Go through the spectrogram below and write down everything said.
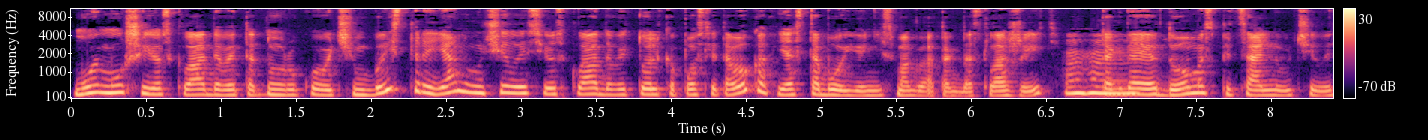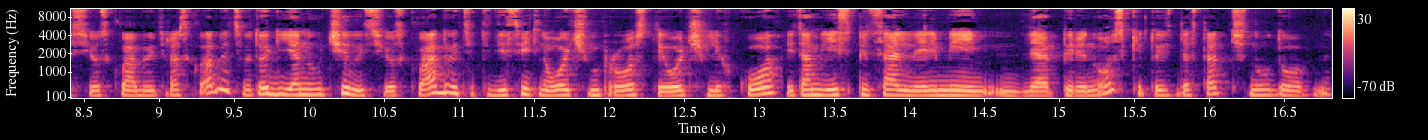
Мой муж ее складывает одной рукой очень быстро. Я научилась ее складывать только после того, как я с тобой ее не смогла тогда сложить. Угу. Тогда я дома специально училась ее складывать, раскладывать. В итоге я научилась ее складывать. Это действительно очень просто и очень легко. И там есть специальный ремень для переноски, то есть достаточно удобно.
